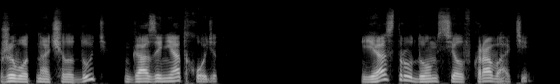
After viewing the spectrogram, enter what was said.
Живот начало дуть, газы не отходят. Я с трудом сел в кровати.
